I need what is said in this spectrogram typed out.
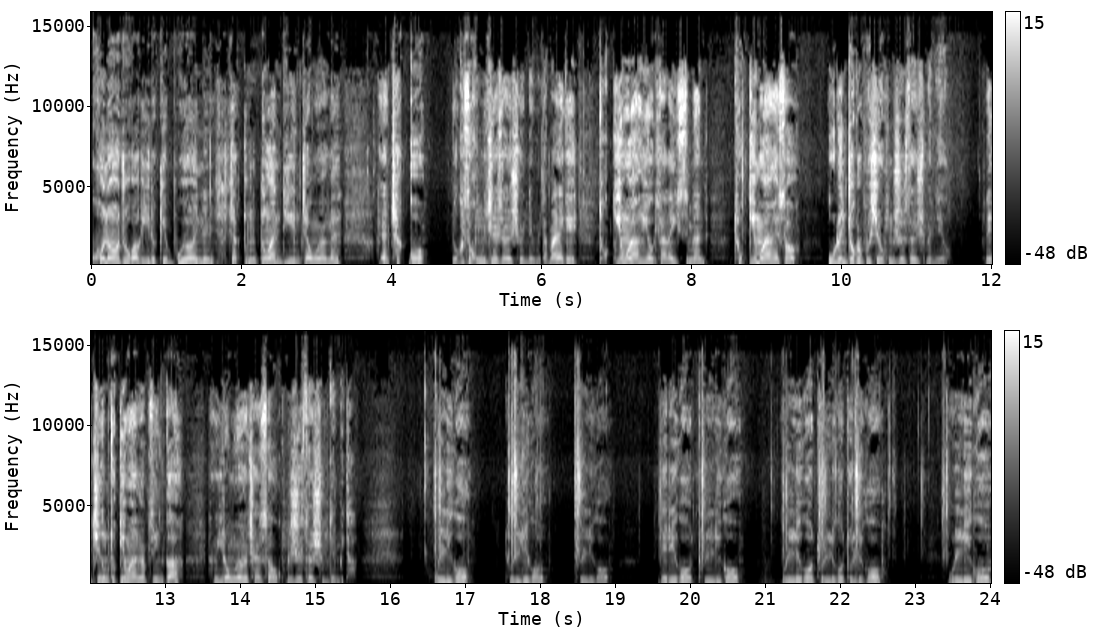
코너 조각이 이렇게 모여있는 살짝 뚱뚱한 니은자 모양을 그냥 찾고, 여기서 공식을 써주시면 됩니다. 만약에 토끼 모양이 여기 하나 있으면, 토끼 모양에서 오른쪽을 보시고 공식을 써주시면 돼요. 근데 지금 토끼 모양이 없으니까, 그냥 이런 모양을 찾아서 공식을 써주시면 됩니다. 올리고 돌리고 돌리고 내리고 돌리고 올리고 돌리고 돌리고 올리고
